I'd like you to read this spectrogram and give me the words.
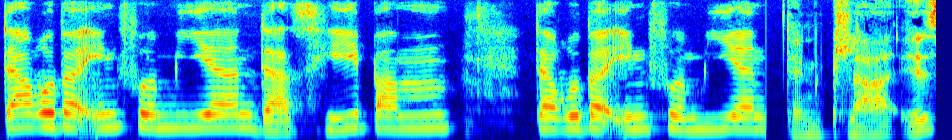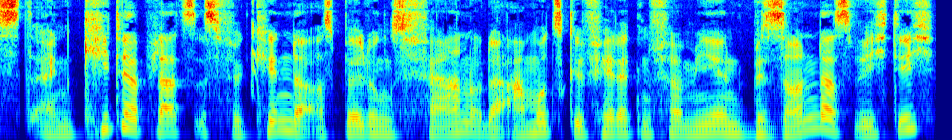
darüber informieren, dass Hebammen darüber informieren. Denn klar ist, ein Kita-Platz ist für Kinder aus bildungsfern oder armutsgefährdeten Familien besonders wichtig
